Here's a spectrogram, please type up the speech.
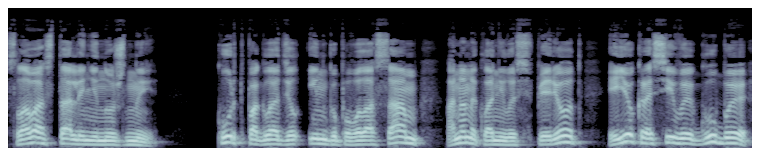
Слова стали не нужны. Курт погладил Ингу по волосам, она наклонилась вперед, ее красивые губы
